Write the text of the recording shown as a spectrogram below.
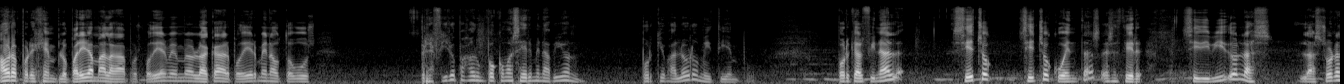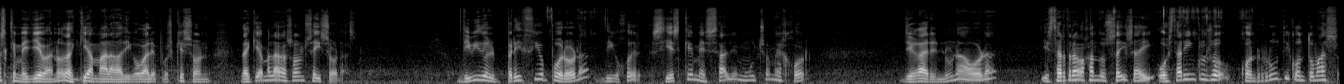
Ahora, por ejemplo, para ir a Málaga, pues podía irme en Blacar, podía irme en autobús. Prefiero pagar un poco más e irme en avión porque valoro mi tiempo. Porque al final, si he hecho, si he hecho cuentas, es decir, si divido las, las horas que me lleva, ¿no? De aquí a Málaga, digo, vale, pues ¿qué son? De aquí a Málaga son seis horas. Divido el precio por hora, digo, joder, si es que me sale mucho mejor llegar en una hora y estar trabajando seis ahí, o estar incluso con Ruth y con Tomás,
